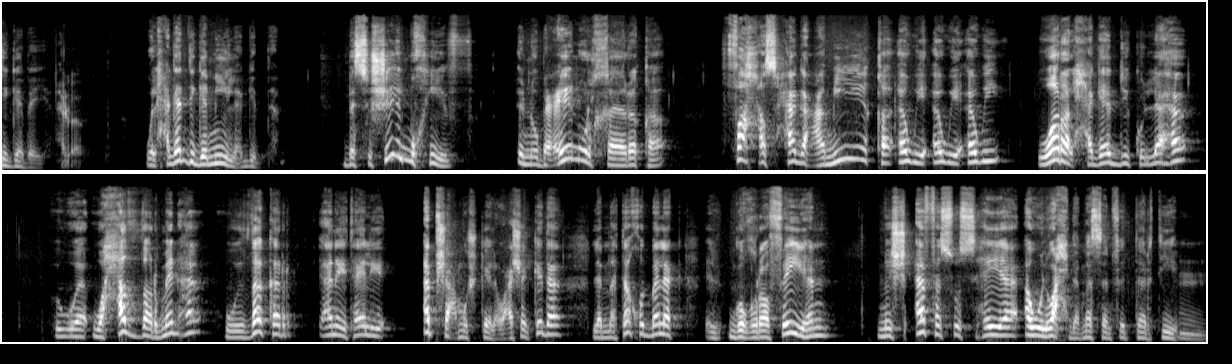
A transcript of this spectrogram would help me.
إيجابية. حلو قوي. والحاجات دي جميلة جدا بس الشيء المخيف إنه بعينه الخارقة فحص حاجة عميقة قوي قوي قوي ورا الحاجات دي كلها وحذر منها وذكر أنا يتهيألي أبشع مشكلة. وعشان كده لما تاخد بالك جغرافيا مش أفسس هي أول واحدة مثلا في الترتيب.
